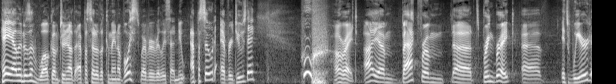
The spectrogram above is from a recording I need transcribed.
Hey, Islanders, and welcome to another episode of the Camano Voice, where we release a new episode every Tuesday. Whew. All right. I am back from uh, spring break. Uh, it's weird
